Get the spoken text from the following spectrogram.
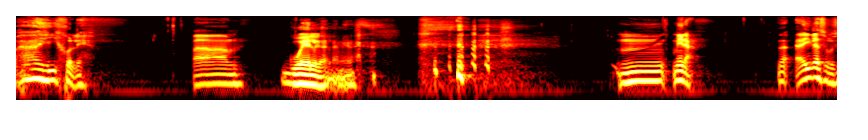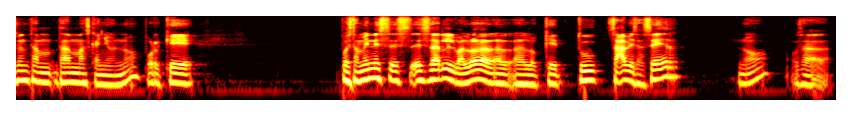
Ay, híjole. Am, Huelga, la mierda. Mm, mira, ahí la solución está, está más cañón, ¿no? Porque, pues también es, es- es darle el valor a, lo que tú sabes hacer, ¿no? O sea,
